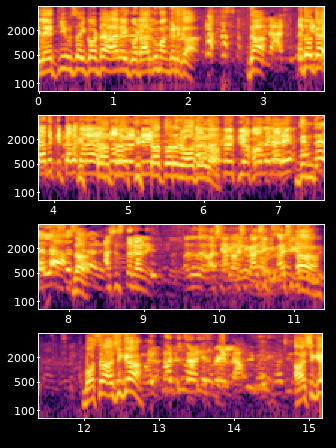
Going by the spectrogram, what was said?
റിലേറ്റീവ്സ് ആയിക്കോട്ടെ ആരായിക്കോട്ടെ ആർക്കും പങ്കെടുക്കാം. ഇതാ ഇതൊക്കെ കിട്ടാതെ- കിട്ടാതെ കുറെ കിട്ടാത്ത. കിട്ടാത്തവരെ രോദനത. ഇതിന്റെ അസ്വസ്ഥരാണ്. ആ ബോസ് ആഷിക്ക ആഷിക്ക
